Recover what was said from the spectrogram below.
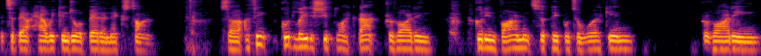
It's about how we can do it better next time. So I think good leadership like that, providing good environments for people to work in, providing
